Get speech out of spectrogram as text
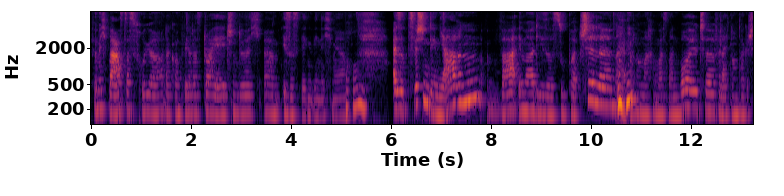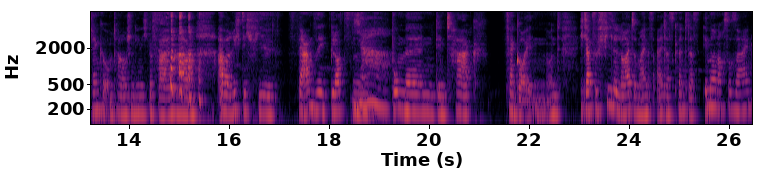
Für mich war es das früher, da kommt wieder das Dry Agen durch, ähm, ist es irgendwie nicht mehr. Warum? Also zwischen den Jahren war immer dieses super chillen, Mhm. einfach nur machen, was man wollte, vielleicht noch ein paar Geschenke umtauschen, die nicht gefallen haben, aber richtig viel Fernsehglotzen, Ja. bummeln, den Tag vergeuden. Und ich glaube, für viele Leute meines Alters könnte das immer noch so sein,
